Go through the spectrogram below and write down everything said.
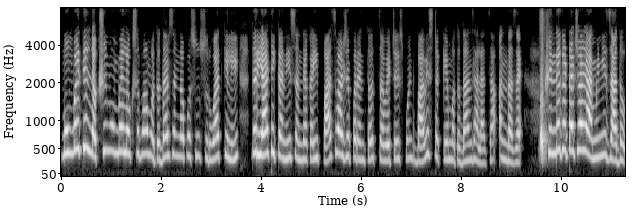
मुंबईतील दक्षिण मुंबई लोकसभा मतदारसंघापासून सुरुवात केली तर या ठिकाणी संध्याकाळी पाच वाजेपर्यंत चव्वेचाळीस पॉईंट बावीस टक्के मतदान झाल्याचा अंदाज आहे. शिंदे गटाच्या यामिनी जाधव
